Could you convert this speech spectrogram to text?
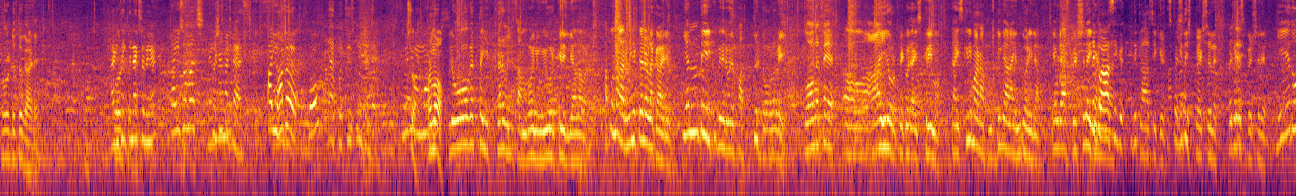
കൂട്ടുത്തുകാട് I can take the next over here. Thank you so much. Thank you so much, guys. Oh, you have a fork? Yeah, put two spoons in. Sure. one more. ഉൾമോ ലോകത്തെ ഇത്ര വലിയ സംഭവം ന്യൂയോർക്കിൽ ഇല്ല എന്ന് പറഞ്ഞു അപ്പൊ ഒന്ന് അറിഞ്ഞിട്ടേനുള്ള കാര്യം എന്തായിരിക്കും ഇതിന് ഒരു പത്ത് ഡോളറേ ലോകത്തെ ആ, ആയിരം ഉറുപ്പ്യക്ക് ഒരു ഐസ്ക്രീമോ? ഐസ്ക്രീമാണ് ആ പുഡിംഗ് ആണ് എന്തും അറിയില്ല. എവിടെ ആ സ്പെഷ്യൽ ക്ലാസിക് ഇത് ക്ലാസിക് ഇത് സ്പെഷ്യൽ ഇവിടെ സ്പെഷ്യൽ ഏതോ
